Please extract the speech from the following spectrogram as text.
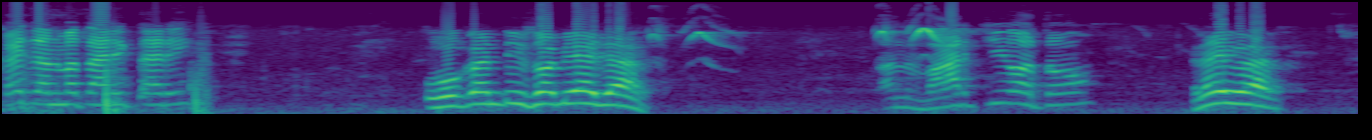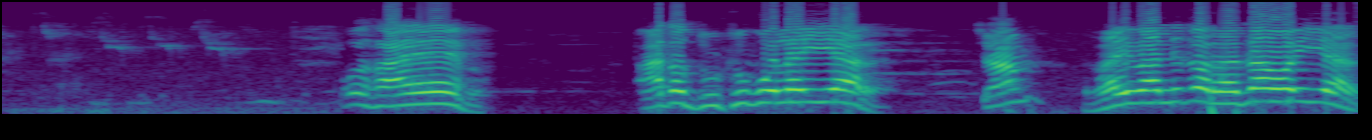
કઈ જન્મ તારીખ તારી? ઓગણત્રીસો બે હજાર. અને વાર કયો હતો? રવિવાર. ઓ સાહેબ આ તો જૂઠું બોલે યાર. ચમ? રવિવારની તો રજા હોય યાર.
